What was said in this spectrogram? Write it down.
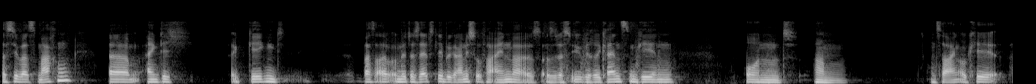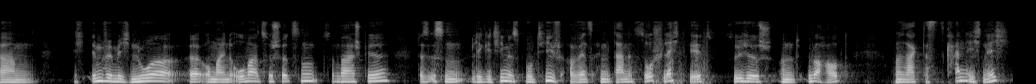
dass sie was machen, ähm, eigentlich gegen, was mit der Selbstliebe gar nicht so vereinbar ist. Also dass sie über ihre Grenzen gehen und, ähm, und sagen, okay, ähm, ich impfe mich nur, äh, um meine Oma zu schützen, zum Beispiel. Das ist ein legitimes Motiv. Aber wenn es einem damit so schlecht geht, psychisch und überhaupt, und man sagt, das kann ich nicht,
